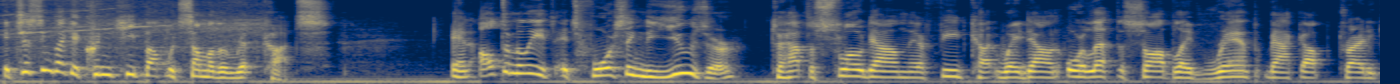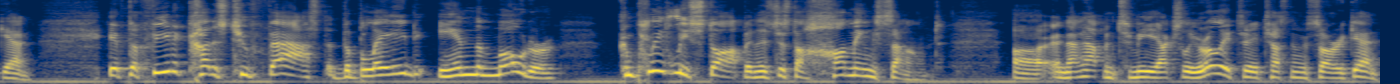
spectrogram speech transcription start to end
it just seemed like it couldn't keep up with some of the rip cuts. And ultimately, it's, it's forcing the user to have to slow down their feed cut way down or let the saw blade ramp back up, try it again. If the feed cut is too fast, the blade and the motor completely stop and it's just a humming sound. Uh, and that happened to me actually earlier today testing the saw again.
